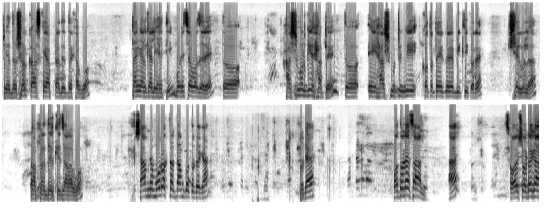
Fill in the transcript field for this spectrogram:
প্রিয় দর্শক, আজকে আপনাদের দেখাবো টাঙ্গাইল কালীহাতি মরিচা বাজারে। তো হাঁস মুরগির হাটে, তো এই হাঁস মুরগি কত টাকা করে বিক্রি করে সেগুলা আপনাদেরকে জানাব। সামনে মোরগটার দাম কত টাকা? ওটা? কতটা চান হ্যাঁ? ছয়শো টাকা।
